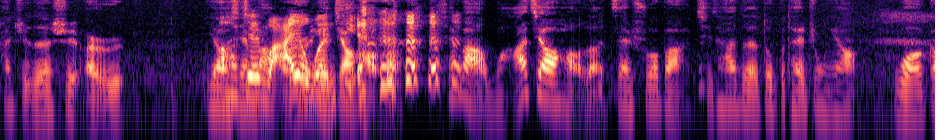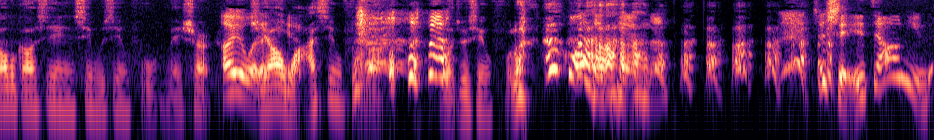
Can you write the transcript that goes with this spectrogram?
他觉得是儿要先把娃教好了，先把娃教好了再说吧，其他的都不太重要。我高不高兴，幸不幸福没事儿，哎呦我只要娃幸福了，我就幸福了。我的天哪，这谁教你的？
